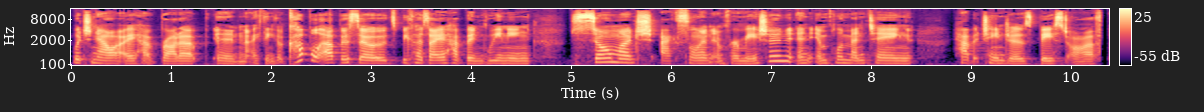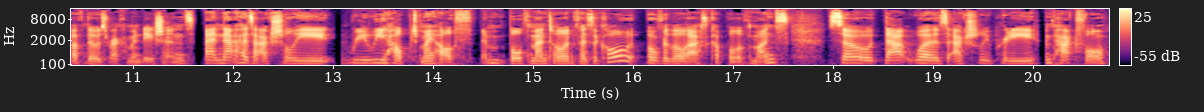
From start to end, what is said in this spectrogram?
which now I have brought up in, I think, a couple episodes because I have been gleaning so much excellent information and implementing habit changes based off of those recommendations. And that has actually really helped my health, and both mental and physical, over the last couple of months. So that was actually pretty impactful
